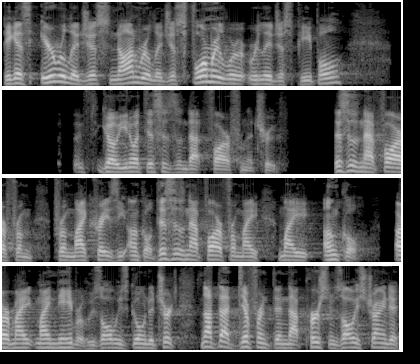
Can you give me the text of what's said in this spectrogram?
Because irreligious, non religious, formerly religious people go, you know what, this isn't that far from the truth. This isn't that far from, from my crazy uncle. This isn't that far from my, my uncle or my, my neighbor who's always going to church. It's not that different than that person who's always trying to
